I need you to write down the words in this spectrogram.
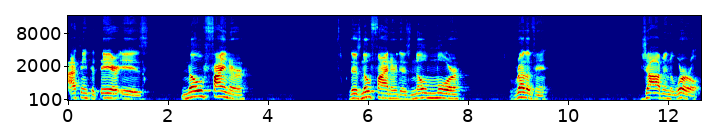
I think that there is no finer, there's no finer, there's no more relevant job in the world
